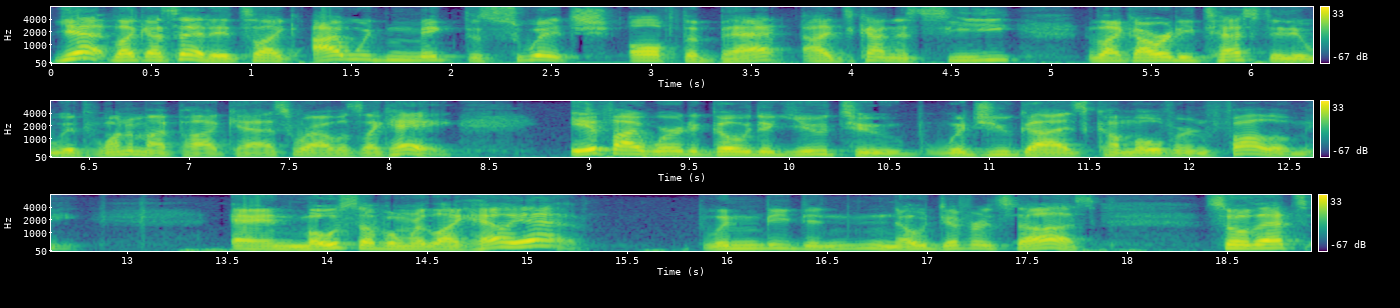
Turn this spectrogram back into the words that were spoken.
Yeah, like I said, it's like I wouldn't make the switch off the bat. I'd kind of see, like I already tested it with one of my podcasts where I was like, hey, if I were to go to YouTube, would you guys come over and follow me? And most of them were like, hell yeah, wouldn't be no difference to us. So that's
